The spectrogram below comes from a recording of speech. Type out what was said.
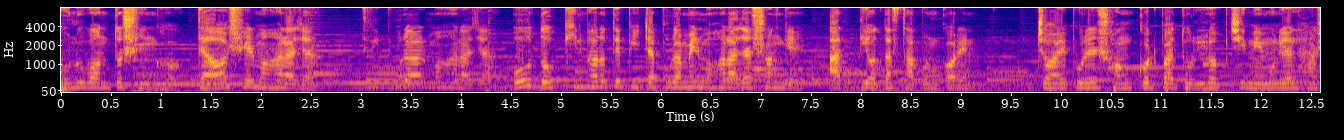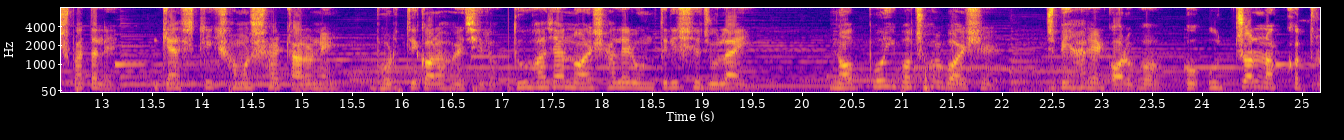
হনুবন্ত সিংহ দেওয়াসের মহারাজা ত্রিপুরার মহারাজা ও দক্ষিণ ভারতে পিটাপুরামের মহারাজার সঙ্গে আত্মীয়তা স্থাপন করেন। জয়পুরের সংকট বা দুর্লভজি মেমোরিয়াল হাসপাতালে গ্যাস্ট্রিক সমস্যার কারণে ভর্তি করা হয়েছিল। দু সালের উনত্রিশে জুলাই নব্বই বছর বয়সে কোচবিহারের গর্ভ ও উজ্জ্বল নক্ষত্র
